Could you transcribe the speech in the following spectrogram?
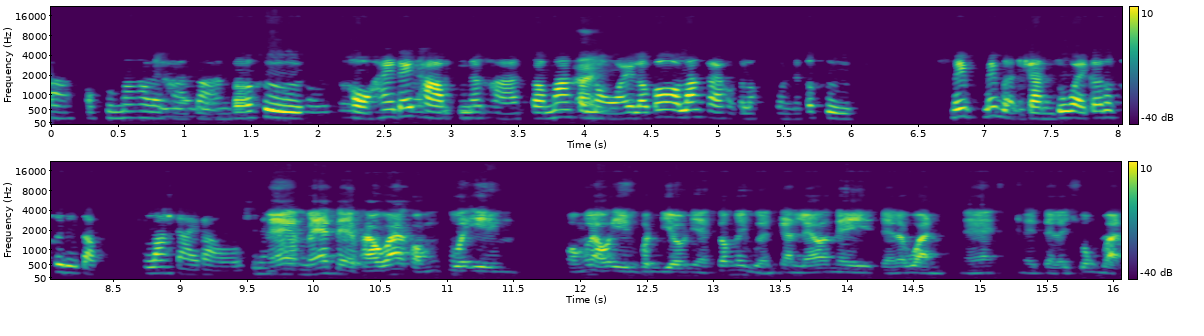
ค่ะขอบคุณมากเลยค่ะอาจารย์ก็คือขอให้ได้ทำนะคะจะมากจะน้อย แล้วก็ร่างกายของแต่ละคนก็คือ ไม่ไม่เหมือนกันด้วยก็ต้องขึ้นอยู่กับร่างกายเราใช่ไหมแม้แม้แต่ภาวะของตัวเองของเราเองคนเดียวเนี่ยก็ไม่เหมือนกันแล้วในแต่ละวันนะในแต่ละช่วงวัน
